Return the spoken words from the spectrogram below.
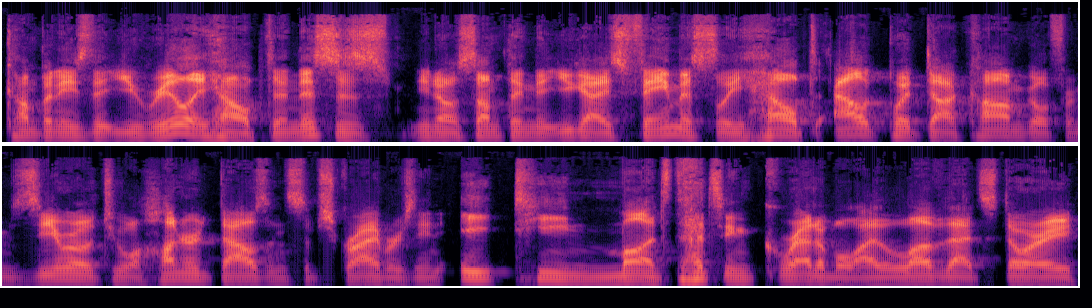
companies that you really helped and this is, you know, something that you guys famously helped output.com go from 0 to 100,000 subscribers in 18 months. That's incredible. I love that story.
